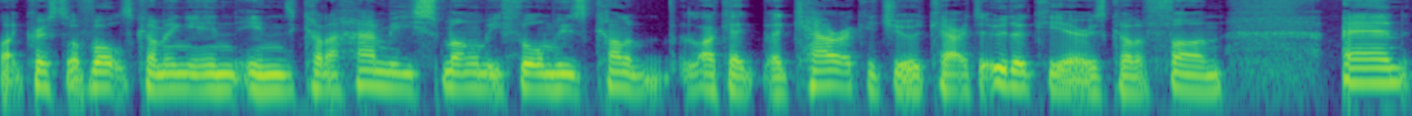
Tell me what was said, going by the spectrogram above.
like Christoph Waltz coming in in kind of hammy, smarmy form, who's kind of like a, a caricatured character. Udo Kier is kind of fun. And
